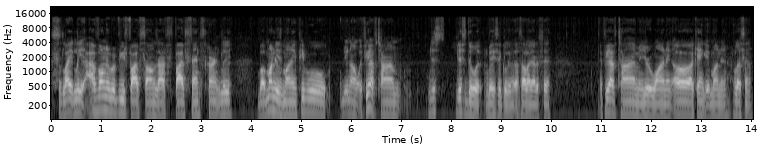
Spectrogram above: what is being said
Slightly. I've only reviewed five songs. I have five cents currently, but money is money. People, you know, if you have time, just just do it. Basically, that's all I gotta say. If you have time and you're whining, oh, I can't get money. Listen,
